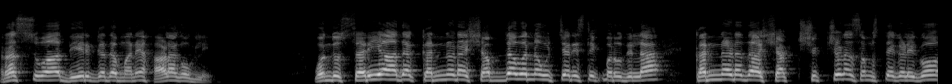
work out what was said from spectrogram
ರಸ್ವ ದೀರ್ಘದ ಮನೆ ಹಾಳಾಗೋಗ್ಲಿ. ಒಂದು ಸರಿಯಾದ ಕನ್ನಡ ಶಬ್ದವನ್ನು ಉಚ್ಚರಿಸ್ಲಿಕ್ಕೆ ಬರುವುದಿಲ್ಲ. ಕನ್ನಡದ ಶಕ್- ಶಿಕ್ಷಣ ಸಂಸ್ಥೆಗಳಿಗೋ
